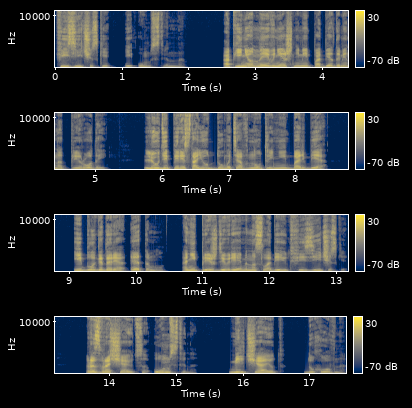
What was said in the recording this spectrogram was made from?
физически и умственно. Опьяненные внешними победами над природой, люди перестают думать о внутренней борьбе, и благодаря этому они преждевременно слабеют физически, развращаются умственно, мельчают духовно.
